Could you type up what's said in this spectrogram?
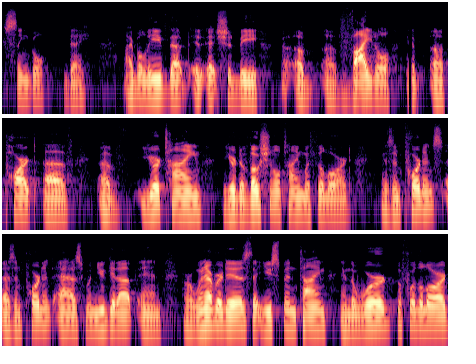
single day. I believe that it, it should be a, a vital a part of, of your time, your devotional time with the Lord. As important, as important as when you get up and, or whenever it is that you spend time in the Word before the Lord,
